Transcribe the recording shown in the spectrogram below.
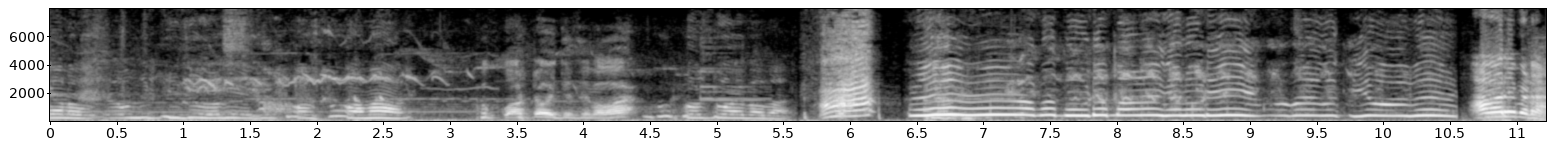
গেল। কি যে হবে কষ্ট আমার। খুব কষ্ট হইতেছে বাবা। খুব কষ্ট হয় বাবা। আমার বউটা মারা গেল রে। কি হবে? আরে বেটা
